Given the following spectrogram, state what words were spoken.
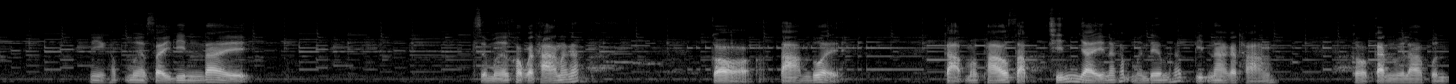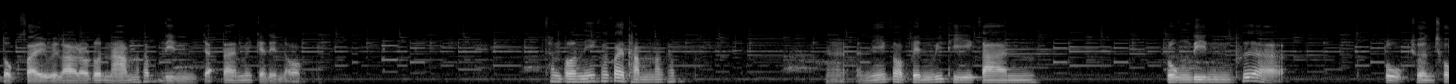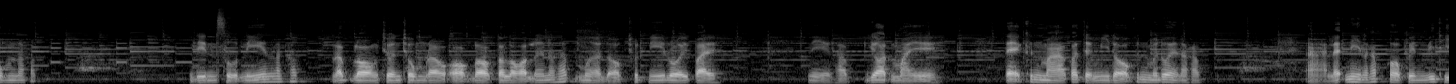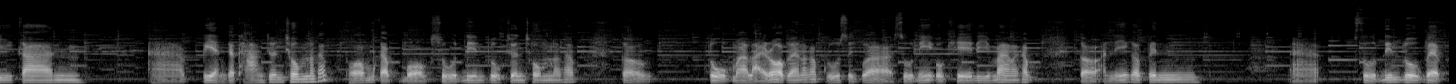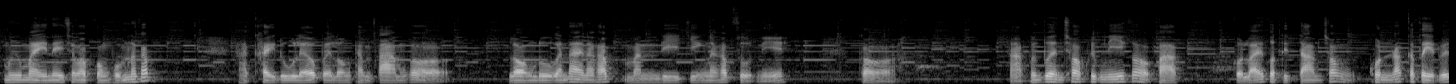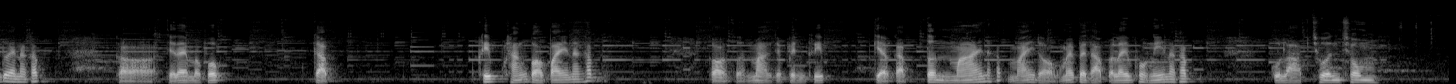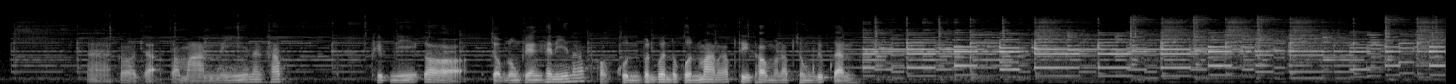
นี่ครับเมื่อใส่ดินได้ เสมอขอบกระถางนะครับ ก็ตามด้วยกาบมะพร้าวสับชิ้นใหญ่นะครับ เหมือนเดิมนะครับ ปิดหน้ากระถาง ก็กันเวลาฝนตกใส่เวลาเรารดน้ำนะครับ ดินจะได้ไม่กระเด็นออก ขั้นตอนนี้ค่อยๆทำนะครับอันนี้ก็เป็นวิธีการปรุงดินเพื่อปลูกชวนชมนะครับ ดินสูตรนี้นะครับ รับรองชวนชมเราออกดอกตลอดเลยนะครับ เมื่อดอกชุดนี้โรยไป นี่ครับยอดใหม่แตกขึ้นมาก็จะมีดอกขึ้นมาด้วยนะครับอ่าและนี่นะครับก็เป็นวิธีการอ่าเปลี่ยนกระถางชวนชมนะครับ พร้อมกับบอกสูตรดินปลูกชวนชมนะครับ ก็ปลูกมาหลายรอบแล้วนะครับ รู้สึกว่าสูตรนี้โอเคดีมากนะครับ ก็อันนี้ก็เป็นอ่าสูตรดินปลูกแบบมือใหม่ในฉบับของผมนะครับ หากใครดูแล้วไปลองทำตามก็ลองดูกันได้นะครับ มันดีจริงนะครับสูตรนี้ ก็หากเพื่อนๆชอบคลิปนี้ก็ฝากกดไลค์กดติดตามช่องคนรักเกษตรไว้ด้วยนะครับ ก็จะได้มาพบกับคลิปครั้งต่อไปนะครับ ก็ส่วนมากจะเป็นคลิปเกี่ยวกับต้นไม้นะครับ ไม้ดอกไม้ประดับอะไรพวกนี้นะครับ กุหลาบชวนชมอ่าก็จะประมาณนี้นะครับ คลิปนี้ก็จบลงเพียงแค่นี้นะครับ ขอบคุณเพื่อนๆทุกคนมากนะครับที่เข้ามารับชมคลิปกัน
